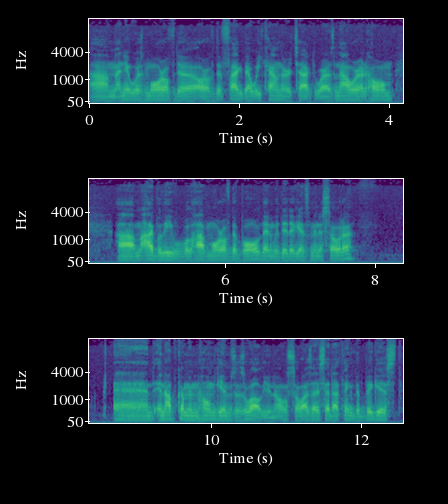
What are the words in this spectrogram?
um, and it was more of the or of the fact that we counterattacked. Whereas now we're at home, um, I believe we will have more of the ball than we did against Minnesota, and in upcoming home games as well. You know, so as I said, I think the biggest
